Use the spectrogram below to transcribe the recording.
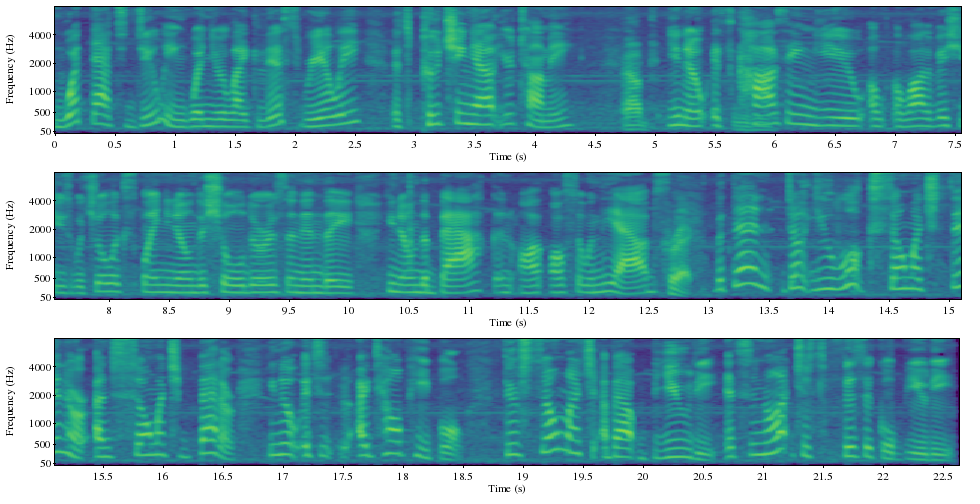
what that's doing when you're like this, really, it's pooching out your tummy. Ab- You know, it's mm-hmm. causing you a, a lot of issues, which you'll explain. You know, in the shoulders and in the, you know, in the back and also in the abs. Correct. But then, don't you look so much thinner and so much better? You know, it's. I tell people there's so much about beauty. It's not just physical beauty.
